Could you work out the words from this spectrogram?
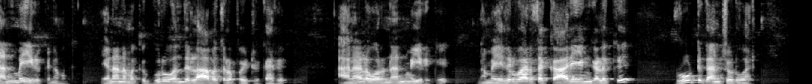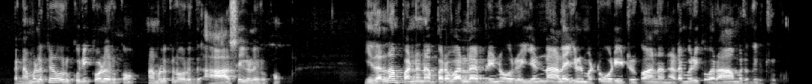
நன்மை இருக்குது நமக்கு. ஏன்னா நமக்கு குரு வந்து லாபத்தில் போயிட்டுருக்காரு. அதனால் ஒரு நன்மை இருக்குது நம்ம எதிர்பார்த்த காரியங்களுக்கு ரூட்டு காமிச்சு விடுவார். இப்போ நம்மளுக்குன்னு ஒரு குறிக்கோள் இருக்கும் நம்மளுக்குன்னு ஒரு ஆசைகள் இருக்கும். இதெல்லாம் பண்ணுனா பரவாயில்ல அப்படின்னு ஒரு எண்ண அலைகள் மட்டும் ஓடிக்கிட்டு இருக்கும். ஆனால் நடைமுறைக்கு வராமல் இருந்துக்கிட்டு இருக்கும்.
